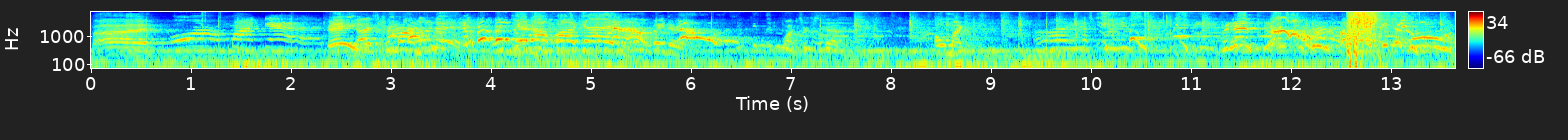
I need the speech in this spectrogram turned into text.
Bye. Oh my god. Hey. Guys, come on. Get out my game. Elevator. Watch your step. Oh my. Oh, Get the gold.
